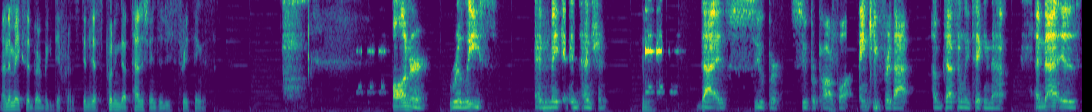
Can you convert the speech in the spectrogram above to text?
and it makes a very big difference. Still, just putting the attention into these three things. Honor, release, and make an intention. Mm. That is super, super powerful. Thank you for that. I'm definitely taking that. And that is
